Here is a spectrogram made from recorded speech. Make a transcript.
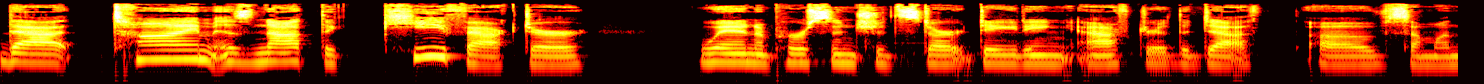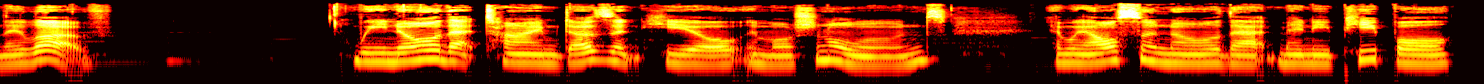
that time is not the key factor when a person should start dating after the death of someone they love. We know that time doesn't heal emotional wounds, and we also know that many people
